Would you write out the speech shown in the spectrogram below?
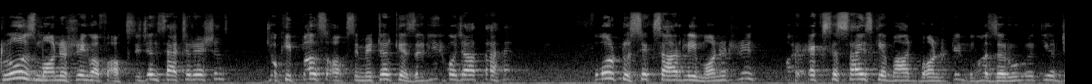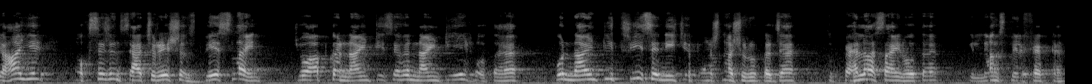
close monitoring of oxygen saturation जो कि पल्स ऑक्सीमीटर के ज़रिए हो जाता है four to six hourly monitoring और एक्सरसाइज के बाद मॉनिटरिंग बहुत ज़रूरी होती है। और जहाँ ये ऑक्सीजन सैचुरेशन बेसलाइन जो आपका 97, 98 होता है वो 93 से नीचे पहुँचना शुरू कर जाए तो पहला साइन होता है कि लंग्स पे इफ़ेक्ट है।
